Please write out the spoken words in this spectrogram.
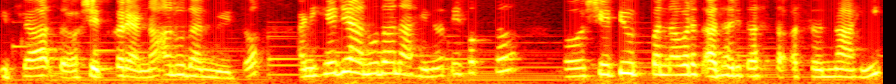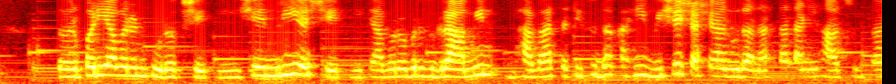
इथल्या शेतकऱ्यांना अनुदान मिळतं. आणि हे जे अनुदान आहे ना ते फक्त शेती उत्पन्नावरच आधारित असतं असं नाही. तर पर्यावरणपूरक शेती सेंद्रिय शेती त्याबरोबरच ग्रामीण भागासाठी सुद्धा काही विशेष असे अनुदान असतात आणि हा सुद्धा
